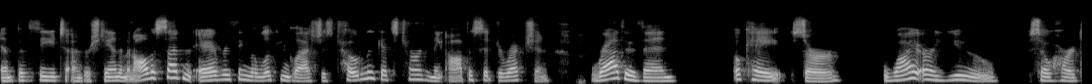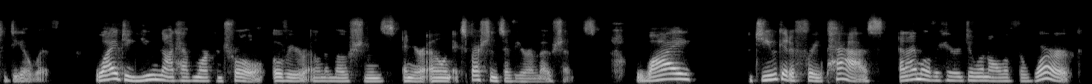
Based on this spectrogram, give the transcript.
empathy to understand them. And all of a sudden everything the looking glass just totally gets turned in the opposite direction rather than okay, sir, why are you so hard to deal with? Why do you not have more control over your own emotions and your own expressions of your emotions? Why do you get a free pass and I'm over here doing all of the work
